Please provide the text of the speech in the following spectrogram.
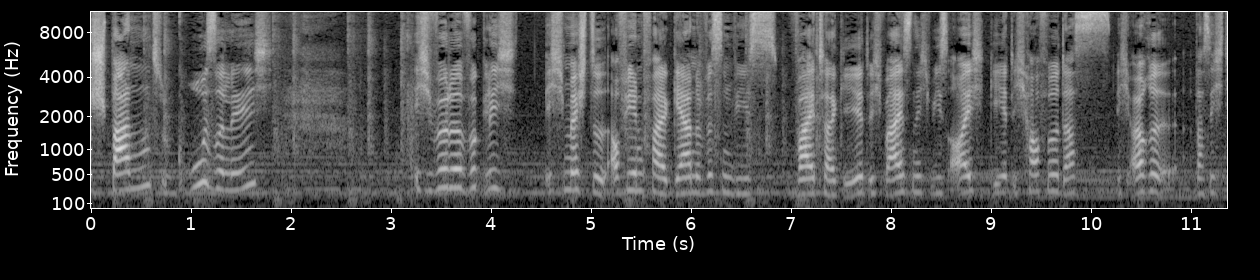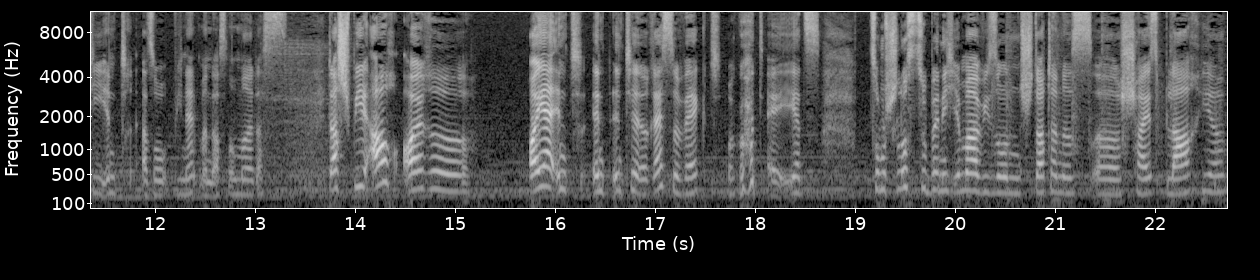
spannend, gruselig. Ich würde wirklich, ich möchte auf jeden Fall gerne wissen, wie es weitergeht. Ich weiß nicht, wie es euch geht. Ich hoffe, dass ich eure, dass ich die, also wie nennt man das nochmal, dass das Spiel auch eure, euer Int Interesse weckt. Oh Gott, ey, jetzt zum Schluss zu bin ich immer wie so ein stotterndes äh, Scheißblach hier.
